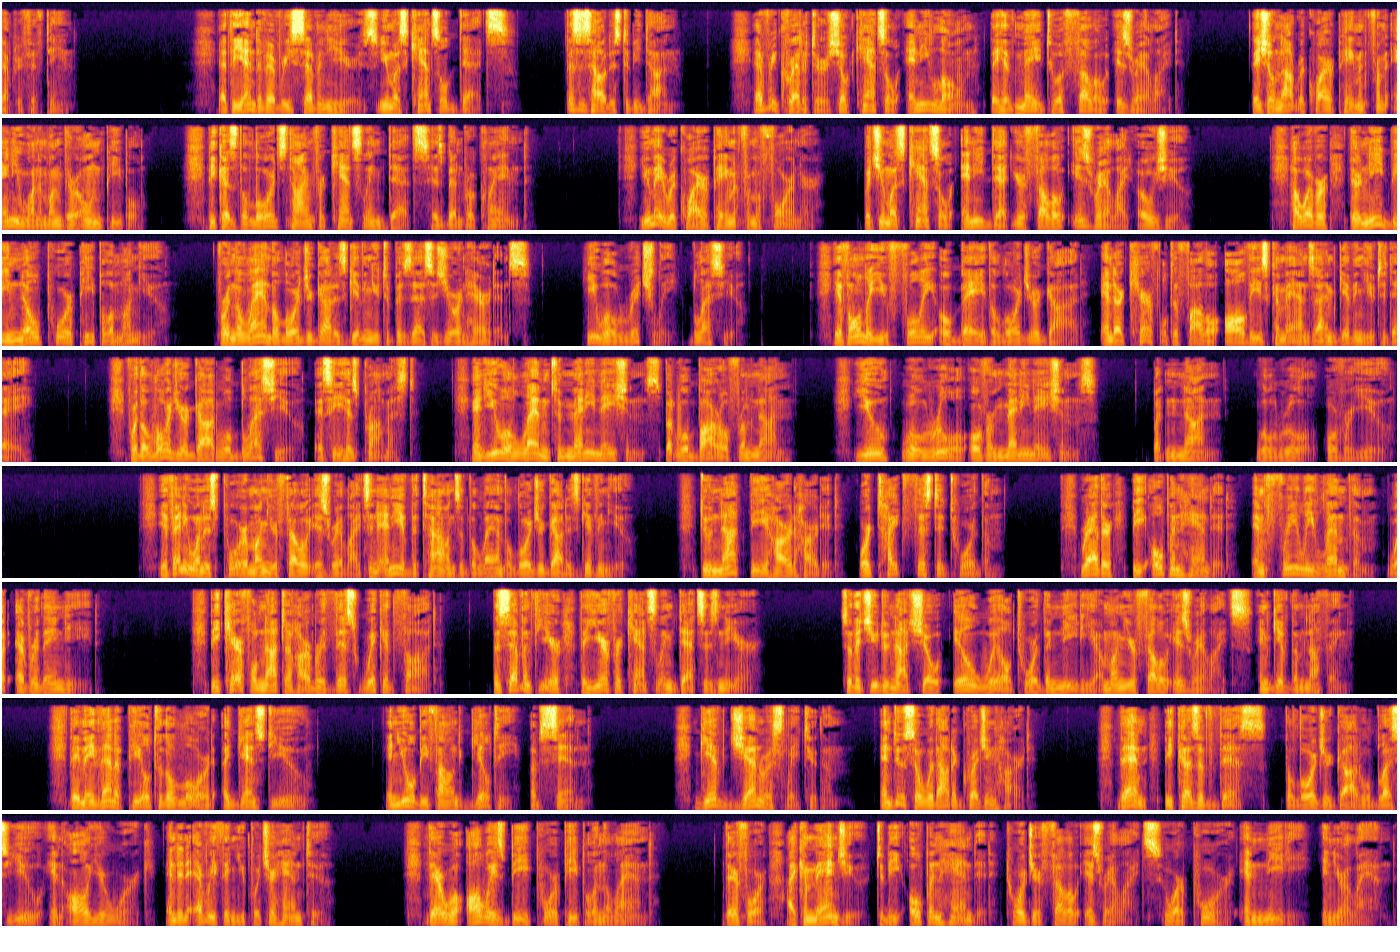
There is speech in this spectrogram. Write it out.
chapter 15 at the end of every 7 years you must cancel debts. This is how it is to be done. Every creditor shall cancel any loan they have made to a fellow israelite. They shall not require payment from anyone among their own people because the lord's time for canceling debts has been proclaimed. You may require payment from a foreigner but you must cancel any debt your fellow israelite owes you. However there need be no poor people among you for in the land the lord your god is giving you to possess is your inheritance. He will richly bless you. If only you fully obey the lord your god and are careful to follow all these commands i am giving you today. For the lord your god will bless you as he has promised and you will lend to many nations but will borrow from none. You will rule over many nations but none will rule over you if anyone is poor among your fellow israelites in any of the towns of the land the lord your god is giving you do not be hard-hearted or tight-fisted toward them. Rather be open-handed and freely lend them whatever they need. Be careful not to harbor this wicked thought. The seventh year the year for canceling debts is near so that you do not show ill will toward the needy among your fellow israelites and give them nothing. They may then appeal to the lord against you and you will be found guilty of sin. Give generously to them and do so without a grudging heart. Then because of this the lord your god will bless you in all your work and in everything you put your hand to. There will always be poor people in the land. Therefore i command you to be open-handed toward your fellow israelites who are poor and needy in your land.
